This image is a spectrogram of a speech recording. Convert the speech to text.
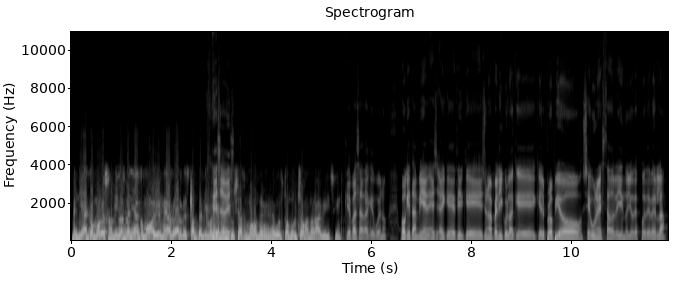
venía como los amigos venían como a oírme hablar de esta peli porque me entusiasmó, me, gustó mucho cuando la vi, sí. Qué pasada, qué bueno. Porque también hay que decir que es una película que, el propio, según he estado leyendo yo después de verla,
